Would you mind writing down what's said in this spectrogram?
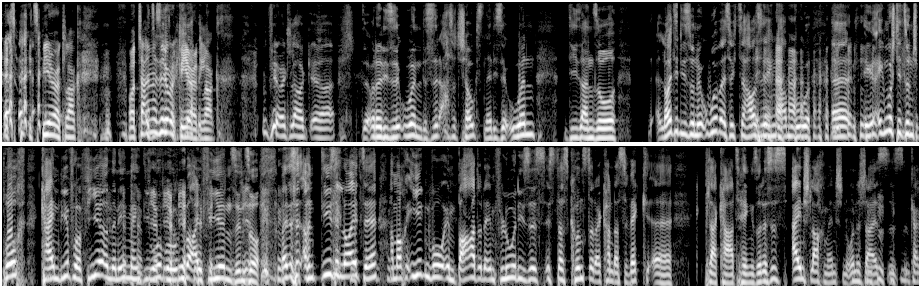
It's, it's beer o'clock. What time It's is it? beer Beer o'clock. Fear O'Clock, ja. Oder diese Uhren, das sind ach so Jokes, ne? Diese Uhren, die dann so Leute, die so eine Uhr bei sich zu Hause hängen haben, wo äh, irgendwo steht so ein Spruch, kein Bier vor vier und daneben hängt die Uhr, wo überall vier, Vieren sind. So. Ist, und diese Leute haben auch irgendwo im Bad oder im Flur dieses Ist das Kunst oder kann das weg äh, Plakat hängen. So, das ist Einschlagmenschen, ohne Scheiß. Das gar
